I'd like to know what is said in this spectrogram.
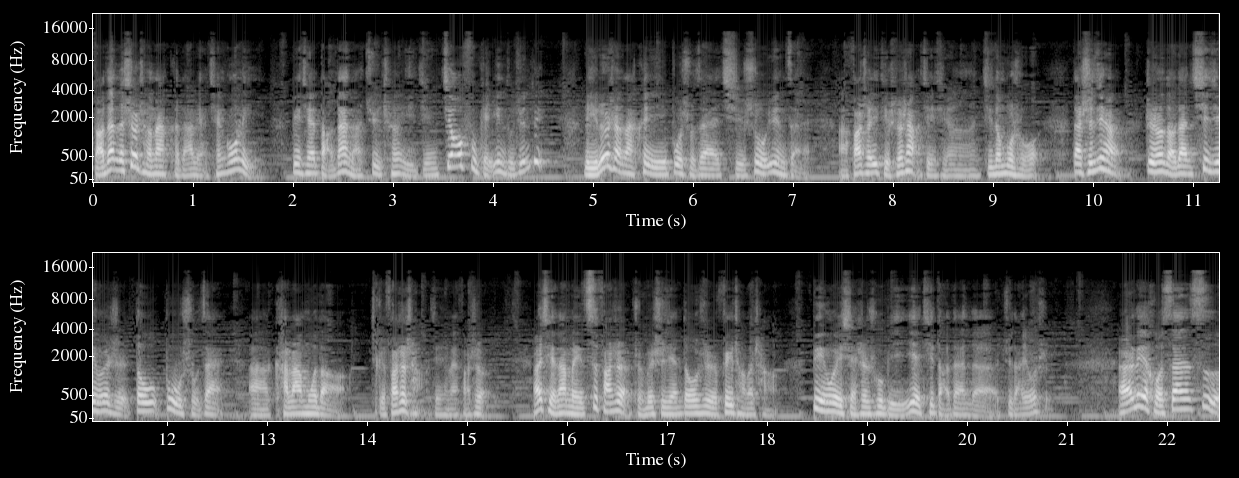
导弹的射程呢可达两千公里。并且导弹呢，据称已经交付给印度军队，理论上呢可以部署在起数运载啊发射一体车上进行机动部署，但实际上这种导弹迄今为止都部署在啊卡拉姆岛这个发射场进行来发射，而且呢每次发射准备时间都是非常的长，并未显示出比液体导弹的巨大优势，而烈火三四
